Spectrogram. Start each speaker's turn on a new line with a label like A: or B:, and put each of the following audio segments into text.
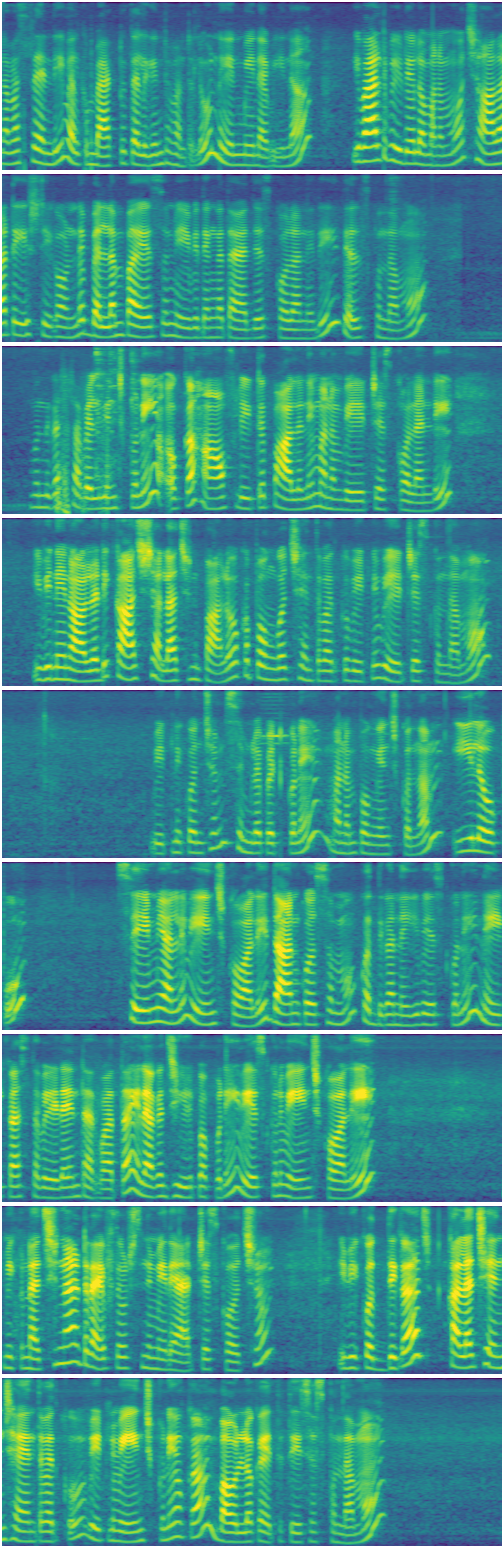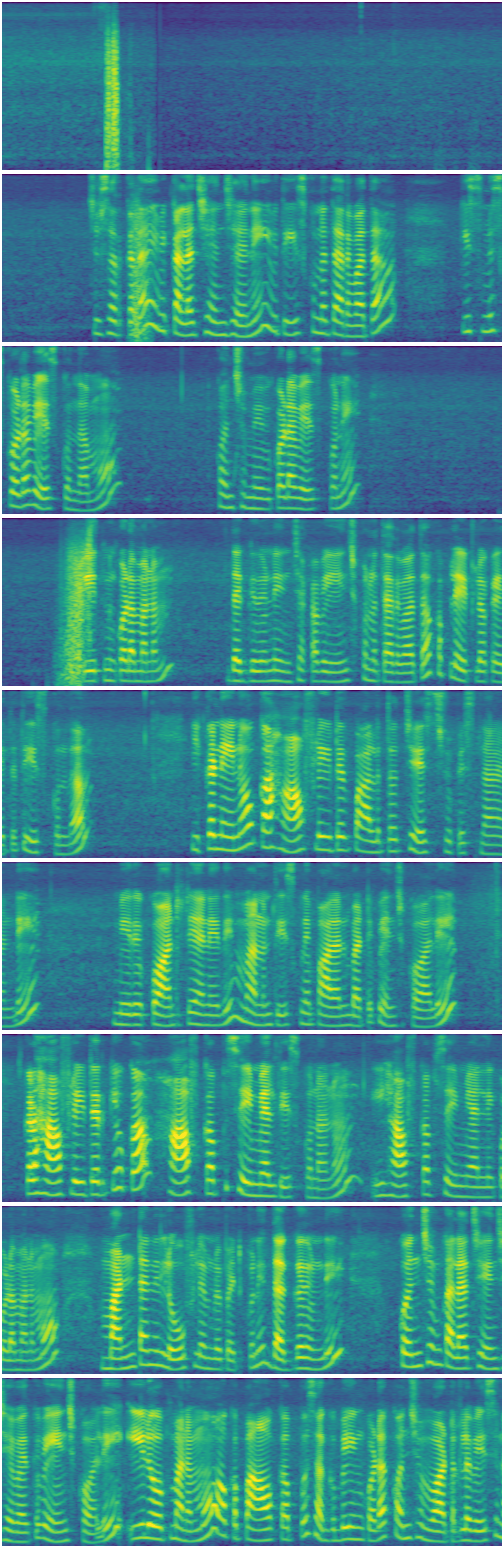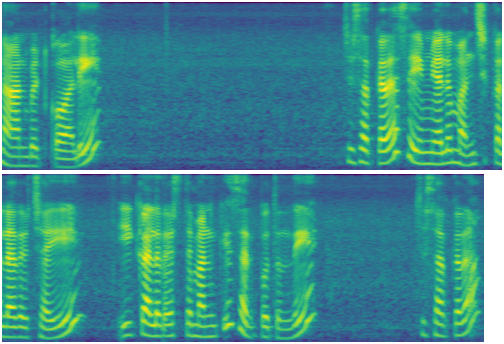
A: నమస్తే అండి. Welcome back to తెలుగింటి వంటలు. నేను మీ నవీన. ఇవాళ వీడియోలో మనము చాలా టేస్టీగా ఉండే బెల్లం పాయసం ఏ విధంగా తయారు చేసుకోవాలనేది తెలుసుకుందాము. ముందుగా స్టవ్ వెలిగించుకొని ఒక హాఫ్ లీటర్ పాలని మనం వేడి చేసుకోవాలండి. ఇవి నేను ఆల్రెడీ కాచి చల్లార్చిన పాలు ఒక పొంగు వచ్చేంత వరకు వీటిని వేడి చేసుకుందాము. వీటిని కొంచెం సిమ్లో పెట్టుకొని మనం పొంగించుకుందాం. ఈలోపు సేమియాల్ని వేయించుకోవాలి. దానికోసము కొద్దిగా నెయ్యి వేసుకొని నెయ్యి కాస్త వేడైన తర్వాత ఇలాగ జీడిపప్పుని వేసుకొని వేయించుకోవాలి. మీకు నచ్చిన డ్రై ఫ్రూట్స్ని మీరు యాడ్ చేసుకోవచ్చు. ఇవి కొద్దిగా కలర్ చేంజ్ అయ్యేంత వరకు వీటిని వేయించుకుని ఒక బౌల్లోకి అయితే తీసేసుకుందాము. చూసారు కదా ఇవి కలర్ చేంజ్ అయినాయి. ఇవి తీసుకున్న తర్వాత కిస్మిస్ కూడా వేసుకుందాము. కొంచెం ఇవి కూడా వేసుకొని వీటిని కూడా మనం దగ్గరుండి ఇంచక వేయించుకున్న తర్వాత ఒక ప్లేట్లోకి అయితే తీసుకుందాం. ఇక్కడ నేను ఒక హాఫ్ లీటర్ పాలతో చేసి చూపిస్తున్నానండి. మీరు క్వాంటిటీ అనేది మనం తీసుకునే పాలను బట్టి పెంచుకోవాలి. ఇక్కడ హాఫ్ లీటర్కి ఒక హాఫ్ కప్ సేమియాలు తీసుకున్నాను. ఈ హాఫ్ కప్ సేమియాలని కూడా మనము మంటని లో ఫ్లేమ్లో పెట్టుకుని దగ్గరుండి కొంచెం కలర్ చేంజ్ అయ్యే వరకు వేయించుకోవాలి. ఈలోపు మనము ఒక పావు కప్పు సగ్గుబియ్యం కూడా కొంచెం వాటర్లో వేసి నానబెట్టుకోవాలి. చూసారు కదా సేమియాలు మంచి కలర్ వచ్చాయి. ఈ కలర్ వస్తే మనకి సరిపోతుంది. చూసారు కదా?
